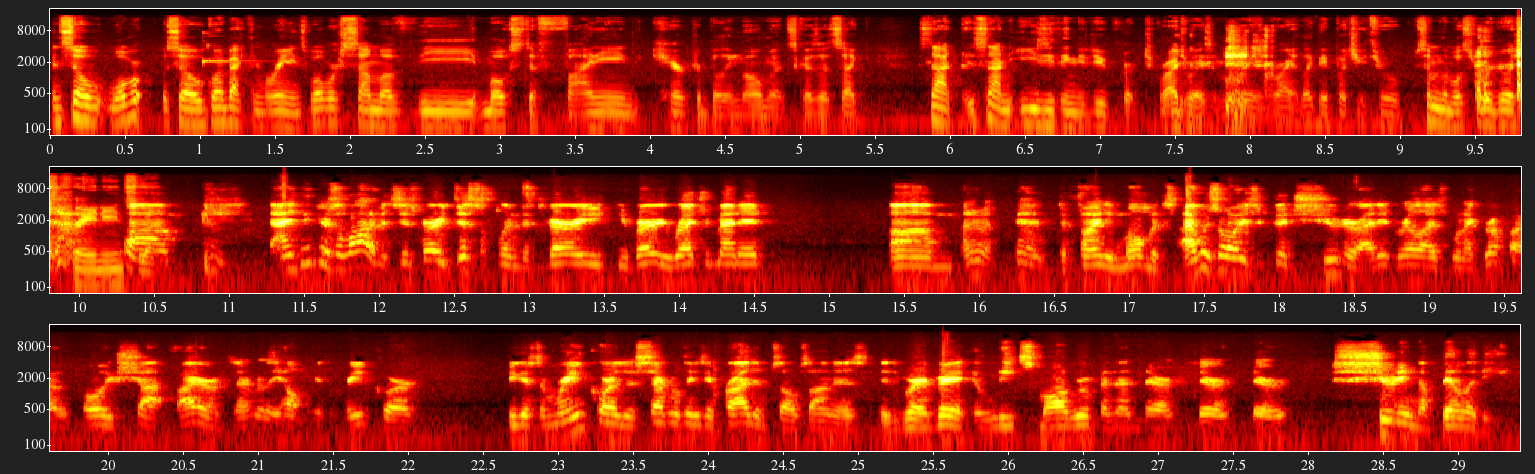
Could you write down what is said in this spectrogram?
And so, what were, so going back to Marines, what were some of the most defining character building moments? Because it's like it's not it's not an easy thing to do to graduate as a Marine, right? Like they put you through some of the most rigorous training. So um, I think there's a lot of it. It's just very disciplined. It's very you're very regimented. Um, I don't know, man, defining moments. I was always a good shooter. I didn't realize when I grew up I always shot firearms. That really helped me in the Marine Corps because the Marine Corps there's several things they pride themselves on is, is we're a very elite small group and then their their their shooting ability.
